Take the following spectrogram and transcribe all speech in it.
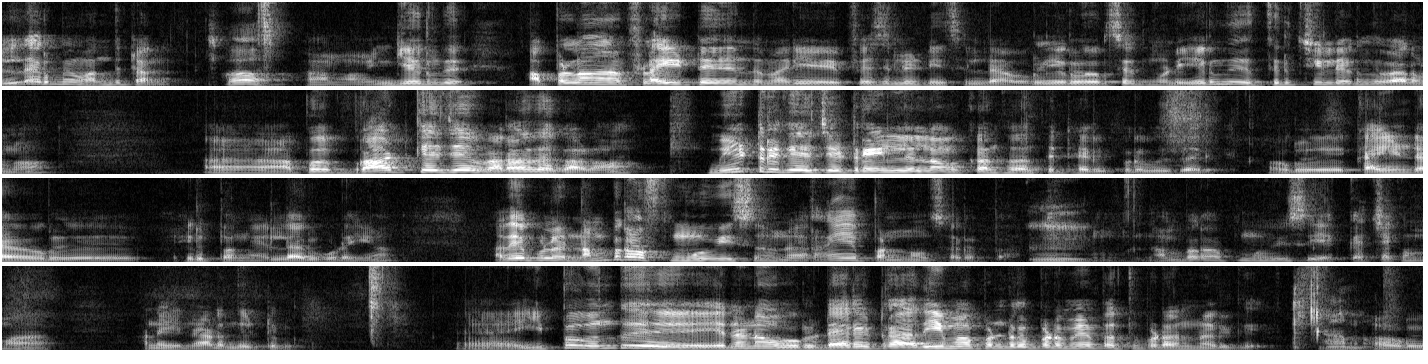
எல்லாருமே வந்துட்டாங்க. ஓ. ஆமாம் இங்கேருந்து அப்போல்லாம் ஃப்ளைட்டு இந்த மாதிரி ஃபெசிலிட்டிஸ் இல்லை. ஒரு இருபது வருஷத்துக்கு முன்னாடி இருந்து திருச்சியிலேருந்து வரணும். அப்போ ப்ராட்கேஜே வராத காலம். மீட்ரு கேஜ் ட்ரெயின்ல எல்லாம் உட்காந்து வந்துட்டாரு பிரபு சார் ஒரு கைண்டாக ஒரு இருப்பாங்க எல்லாரும் கூடயும். அதே போல் நம்பர் ஆஃப் மூவிஸும் நிறைய பண்ணோம் சார் இப்போ நம்பர் ஆஃப் மூவிஸ் எக்கச்சக்கமாக அன்னைக்கு நடந்துட்டு இருக்கும் இப்போ வந்து என்னென்னா ஒரு டைரக்டர் அதிகமாக பண்ணுற படமே பத்து படம்னு இருக்குது ஆமாம் ஒரு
